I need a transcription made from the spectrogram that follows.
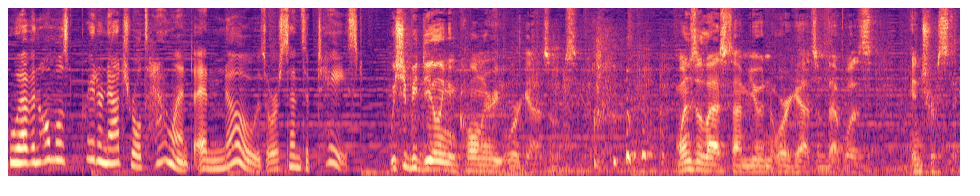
who have an almost preternatural talent and nose or sense of taste. We should be dealing in culinary orgasms. When's the last time you had an orgasm that was interesting?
